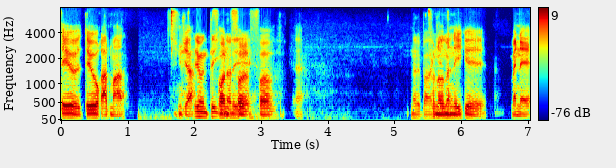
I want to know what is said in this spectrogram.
Det er jo, det er jo ret meget, synes jeg. Det er jo en del, for, når det- for, for, Når det bare for noget, man ikke... Men øh,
